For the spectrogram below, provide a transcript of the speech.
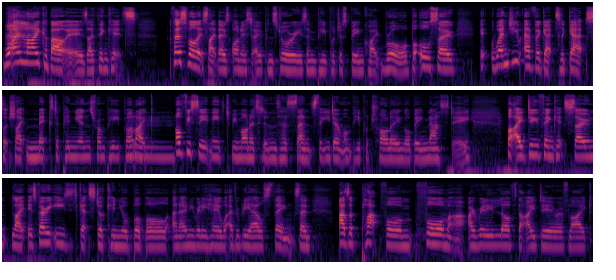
what I like about it is I think it's first of all it's like those honest open stories and people just being quite raw but also it, when do you ever get to get such like mixed opinions from people mm. like obviously it needs to be monitored in the sense that you don't want people trolling or being nasty but I do think it's so like it's very easy to get stuck in your bubble and only really hear what everybody else thinks and as a platform format, I really love the idea of like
